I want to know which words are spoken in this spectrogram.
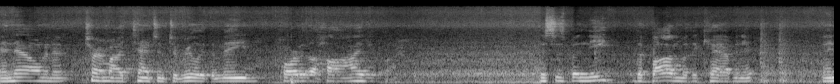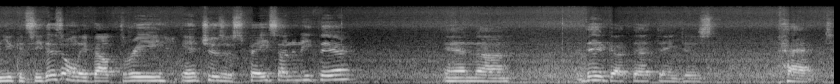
and now I'm going to turn my attention to really the main part of the hive. This is beneath the bottom of the cabinet. And you can see there's only about three inches of space underneath there. And uh, they've got that thing just packed.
